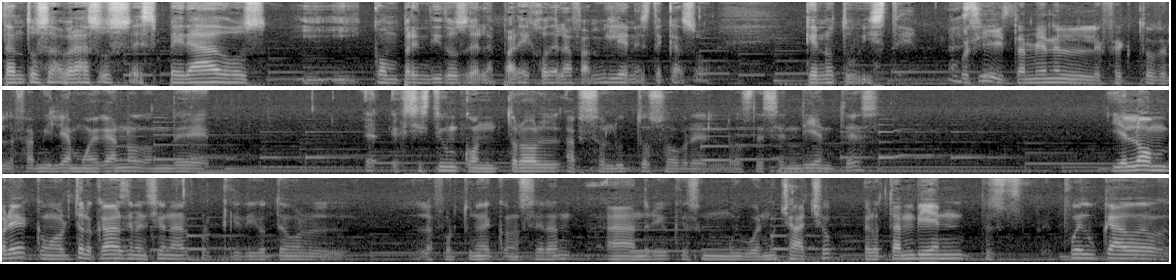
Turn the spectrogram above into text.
tantos abrazos esperados y, comprendidos de la pareja, de la familia en este caso, que no tuviste. Pues sí, también el efecto de la familia Muégano, donde existe un control absoluto sobre los descendientes. Y el hombre, como ahorita lo acabas de mencionar, porque digo, tengo la fortuna de conocer a Andrew, que es un muy buen muchacho, pero también pues, fue educado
